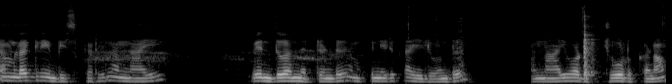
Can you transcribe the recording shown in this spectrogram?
നമ്മളെ ഗ്രീൻ പീസ് കറി നന്നായി വെന്ത് വന്നിട്ടുണ്ട്. നമുക്കിനി ഒരു കയ്യിലുണ്ട്. നന്നായി ഉടച്ചു കൊടുക്കണം.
